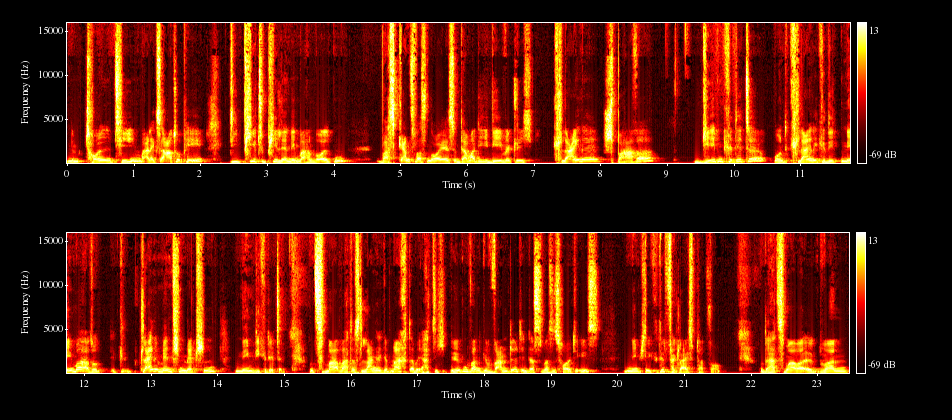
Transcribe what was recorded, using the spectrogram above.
einem tollen Team, Alex Artope, die Peer-to-Peer-Lending machen wollten was ganz was Neues. Und da war die Idee wirklich, kleine Sparer geben Kredite und kleine Kreditnehmer, also kleine Menschen matchen, nehmen die Kredite. Und Smava hat das lange gemacht, aber er hat sich irgendwann gewandelt in das, was es heute ist, nämlich eine Kreditvergleichsplattform. Und da hat Smava irgendwann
